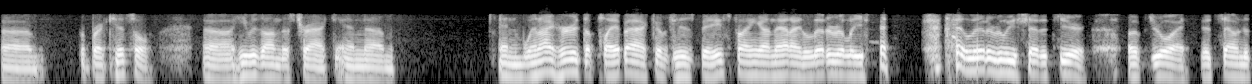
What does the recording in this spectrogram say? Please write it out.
uh, Brett Kissel. Uh, he was on this track, and um, and when I heard the playback of his bass playing on that, I literally I literally shed a tear of joy. It sounded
